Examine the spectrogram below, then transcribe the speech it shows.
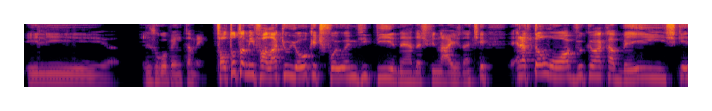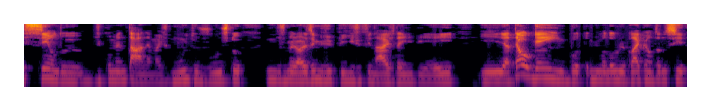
ele ele jogou bem também. Faltou também falar que o Jokic foi o MVP, né, das finais, né, que era tão óbvio que eu acabei esquecendo de comentar, né, mas muito justo, um dos melhores MVPs de finais da NBA. E até alguém botou, me mandou um reply perguntando se,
